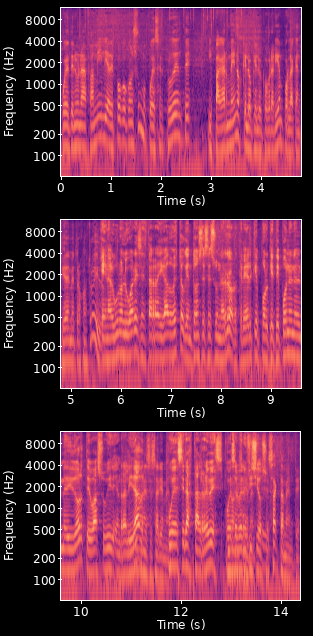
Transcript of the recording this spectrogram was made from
puede tener una familia de poco consumo, puede ser prudente y pagar menos que lo que le cobrarían por la cantidad de metros construidos. En algunos lugares está arraigado esto que entonces es un error. Creer que porque te ponen el medidor te va a subir. En realidad no necesariamente. puede ser hasta al revés, puede ser beneficioso. Exactamente.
